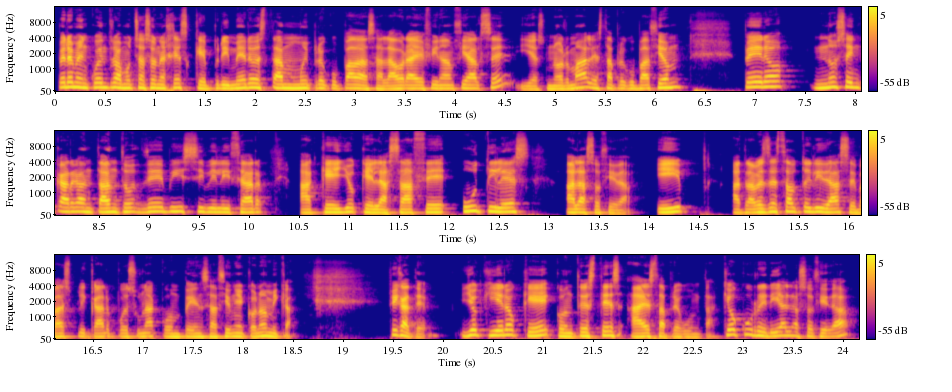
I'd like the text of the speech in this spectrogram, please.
Pero me encuentro a muchas ONGs que primero están muy preocupadas a la hora de financiarse, y es normal esta preocupación, pero no se encargan tanto de visibilizar aquello que las hace útiles a la sociedad. Y a través de esta utilidad se va a explicar pues una compensación económica. Fíjate, yo quiero que contestes a esta pregunta. ¿Qué ocurriría en la sociedad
